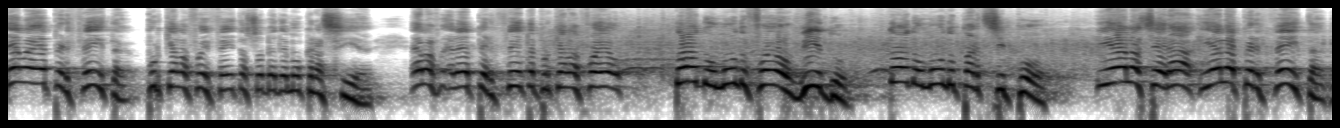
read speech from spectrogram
ela é perfeita porque ela foi feita sob a democracia. Ela, ela é perfeita porque ela foi. Todo mundo foi ouvido, todo mundo participou. E ela será, e ela é perfeita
